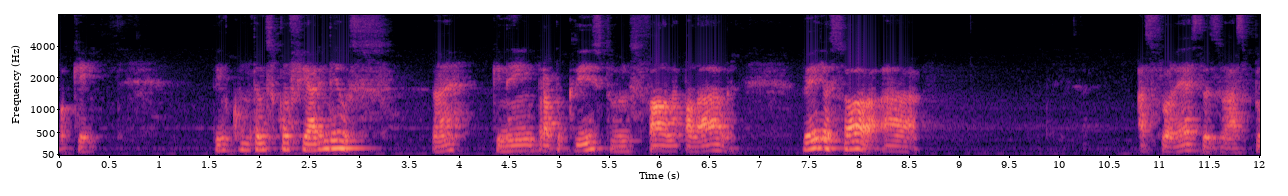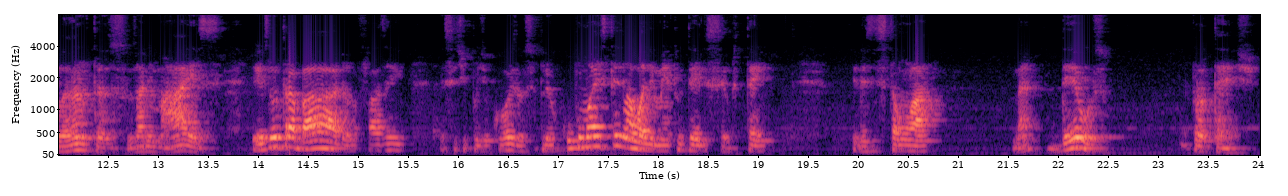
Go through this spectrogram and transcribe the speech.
ok? Tem como temos que confiar em Deus, não é? Que nem o próprio Cristo nos fala na palavra. Veja só a, as florestas, as plantas, os animais. Eles não trabalham, não fazem esse tipo de coisa, não se preocupam, mas tem lá o alimento deles, sempre tem. Eles estão lá, né? Deus protege.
